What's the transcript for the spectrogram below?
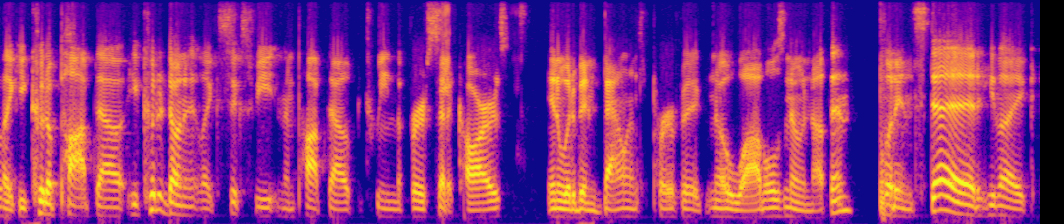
like, he could have popped out. He could have done it like six feet and then popped out between the first set of cars, and it would have been balanced perfect, no wobbles, no nothing. But instead, he like,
